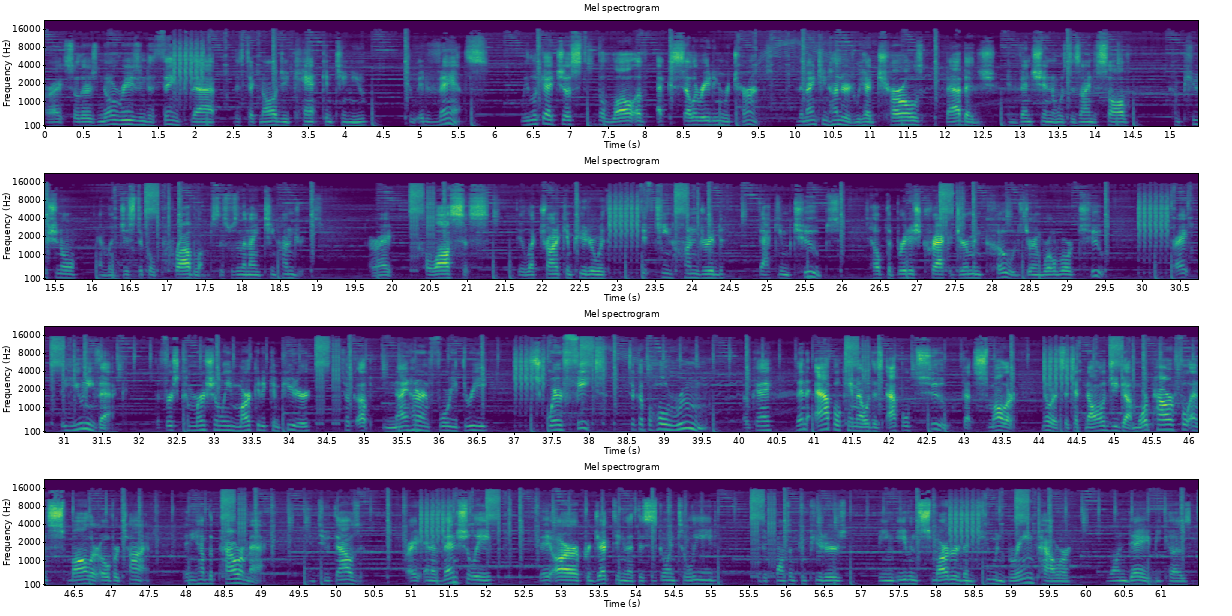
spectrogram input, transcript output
All right, so there's no reason to think that this technology can't continue to advance. We look at just the law of accelerating returns. In the 1900s, we had Charles Babbage invention was designed to solve computational and logistical problems. This was in the 1900s. All right, Colossus, the electronic computer with 1,500 vacuum tubes to help the British crack German codes during World War II. Right? The UNIVAC, the first commercially marketed computer, took up 943 square feet, took up a whole room. Okay? Then Apple came out with this Apple II, got smaller. Notice the technology got more powerful and smaller over time. Then you have the Power Mac in 2000, right? And eventually they are projecting that this is going to lead to the quantum computers being even smarter than human brain power one day because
